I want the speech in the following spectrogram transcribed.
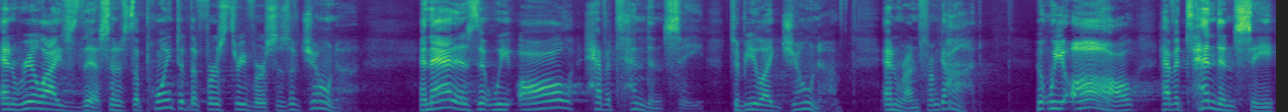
and realize this. And it's the point of the first three verses of Jonah. And that is that we all have a tendency to be like Jonah and run from God. We all have a tendency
